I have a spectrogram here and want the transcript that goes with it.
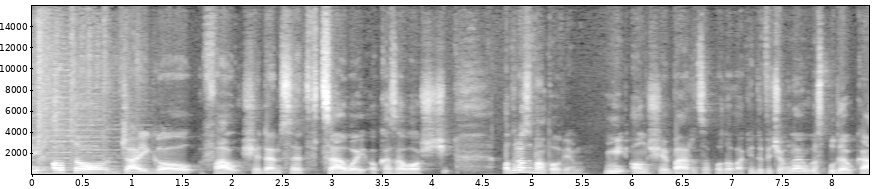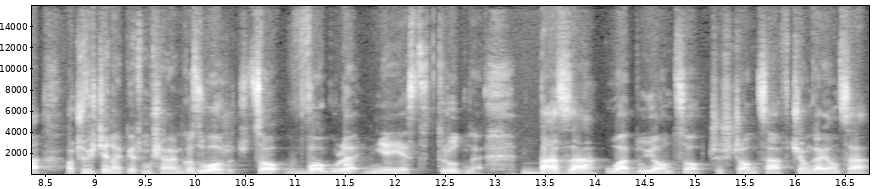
I oto Jaigo V700 w całej okazałości. Od razu Wam powiem, mi on się bardzo podoba. Kiedy wyciągnąłem go z pudełka, oczywiście najpierw musiałem go złożyć, co w ogóle nie jest trudne. Baza ładująco-czyszcząca, wciągająca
